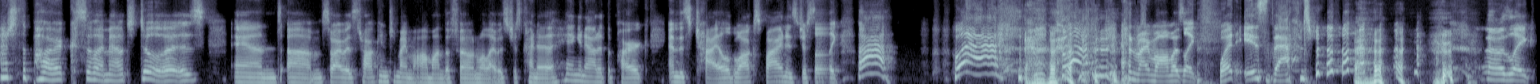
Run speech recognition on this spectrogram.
at the park, so I'm outdoors. And um, so I was talking to my mom on the phone while I was just kind of hanging out at the park, and this child walks by and is just like, ah. Ah! ah!" and my mom was like, What is that? And I was like,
